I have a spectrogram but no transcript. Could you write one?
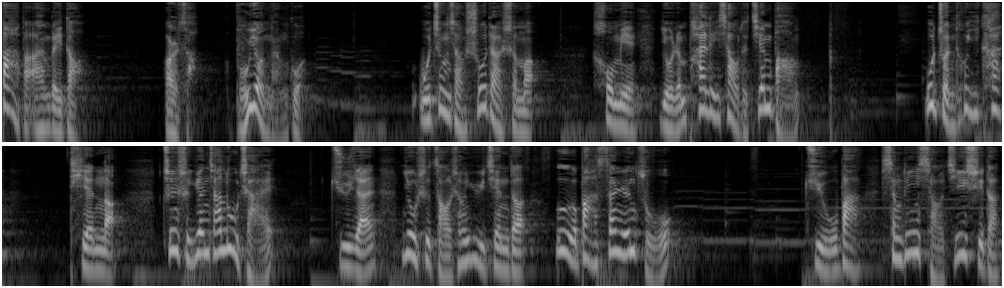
爸爸安慰道：“儿子，不要难过。”我正想说点什么，后面有人拍了一下我的肩膀。我转头一看，天哪，真是冤家路窄，居然又是早上遇见的恶霸三人组。巨无霸像拎小鸡似的，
